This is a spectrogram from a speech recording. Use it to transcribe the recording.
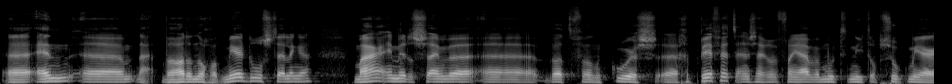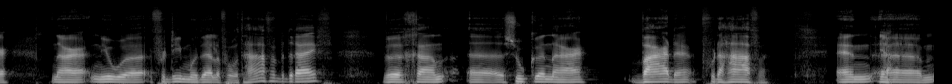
Eh, en ehm, nou, we hadden nog wat meer doelstellingen, maar inmiddels zijn we eh, wat van koers eh gepivot en zeggen we van ja, we moeten niet op zoek meer naar nieuwe verdienmodellen voor het havenbedrijf. We gaan eh, zoeken naar waarde voor de haven. En Ja. ehm,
